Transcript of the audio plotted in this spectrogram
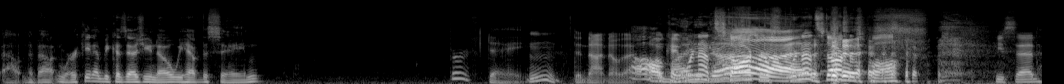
out and about and working, and because as you know, we have the same birthday. Mm, did not know that. Oh okay, we're not God. stalkers. We're not stalkers, Paul. he said.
